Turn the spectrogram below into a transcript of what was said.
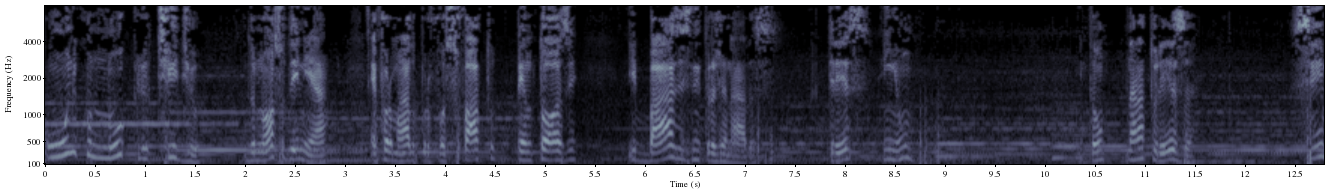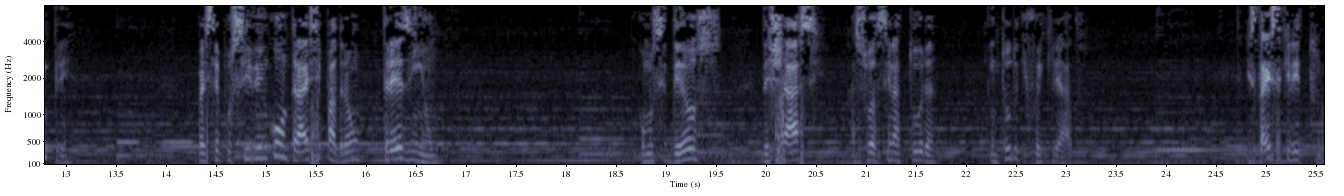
um único nucleotídeo do nosso DNA é formado por fosfato, pentose e bases nitrogenadas. Três em um. Então, na natureza, sempre vai ser possível encontrar esse padrão três em um. Como se Deus deixasse a sua assinatura em tudo que foi criado. Está escrito:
